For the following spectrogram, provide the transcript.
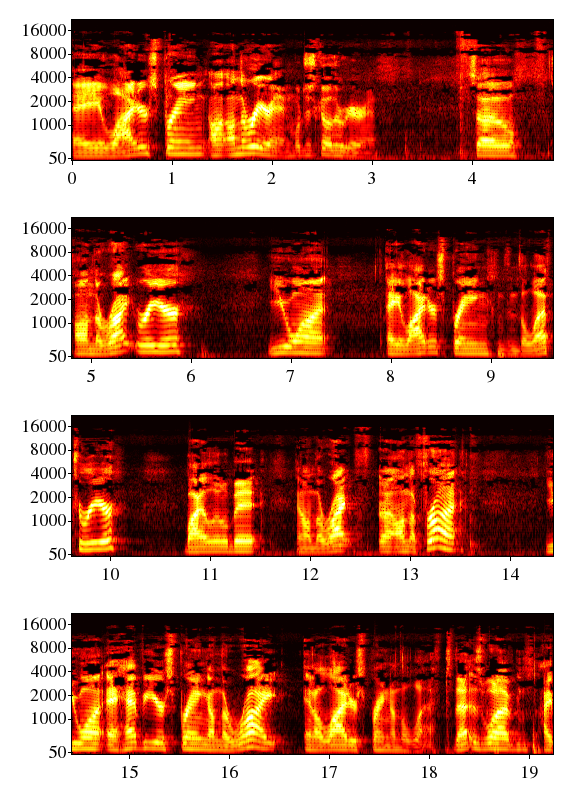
a lighter spring on, on the rear end. We'll just go the rear end. So on the right rear, you want a lighter spring than the left rear by a little bit. And on the right, uh, on the front, you want a heavier spring on the right and a lighter spring on the left. That is what I've, I,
